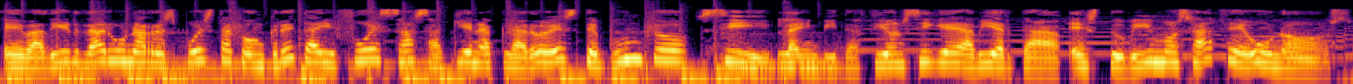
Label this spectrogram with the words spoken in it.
evadir dar una respuesta concreta y fue Sasa quien aclaró este punto, sí, la invitación sigue abierta, estuvimos hace unos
